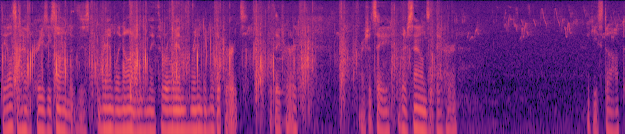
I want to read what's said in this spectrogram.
but they also have a crazy song that's just rambling on, and then they throw in random other birds that they've heard, or I should say, other sounds that they've heard. I think he stopped.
